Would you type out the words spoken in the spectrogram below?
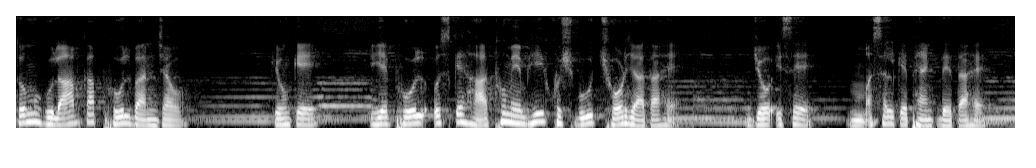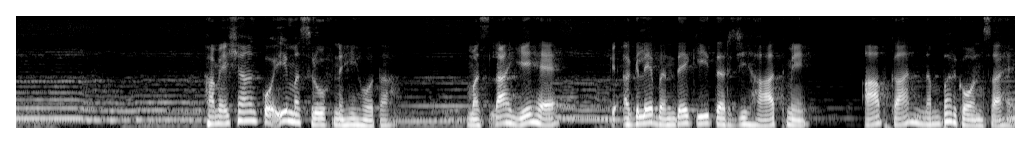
तुम गुलाब का फूल बन जाओ, क्योंकि ये फूल उसके हाथों में भी खुशबू छोड़ जाता है, जो इसे मसल के फेंक देता है। हमेशा कोई मसरूफ़ नहीं होता। मसला ये है कि अगले बंदे की तरजीहत में आपका नंबर कौन सा है?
